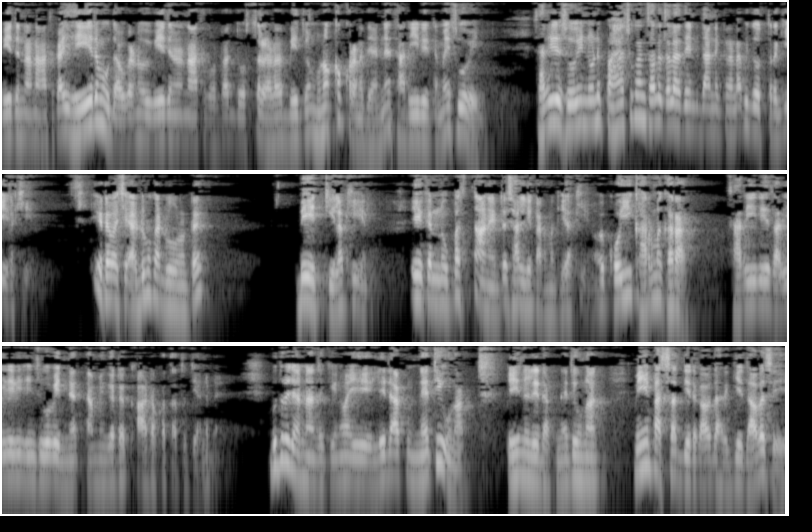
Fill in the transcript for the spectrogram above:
වේදනානාථකයි හේරම උදව් කරන ඔය වේදනානාථ කොටත් දොස්තරලට බෙහෙතු මොනක්ක කරන්න දෙයක් නැහැ ශරීරය තමයි සුව වෙන්නේ. ශරීරය සුව වෙන්න ඕනේ පහසුකම් සලසලා දෙන්න දන්න කෙනාට අපි දොස්තර කියලා කියනවා. ඊට පස්සේ අඩුම කඩුව වුණට බේත් කියලා කියනවා. ඒ කරන උපස්ථානයට ශල්්‍ය කර්ම කියලා කියනවා. ඔය කොයි කර්ම කරා ශරීරයේ ශරීරයේ විසින් සුව වෙන්නේ නැත්නම් මේකට කාටවත් අත තියන්න බෑ. බුදුරජාණන් වහන්සේ කියනවා මේ ලෙඩක් නැති වුණත්, පේන ලෙඩක් නැති වුණත් මේ පස්සද්ධියට කවදා හරි ගිය දවසේ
